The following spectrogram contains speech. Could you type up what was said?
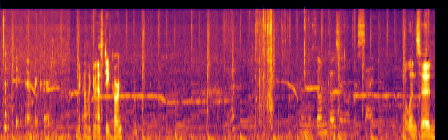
It's a big memory card. Yeah, like an SD card. And the film goes in on this side. A lens hood.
